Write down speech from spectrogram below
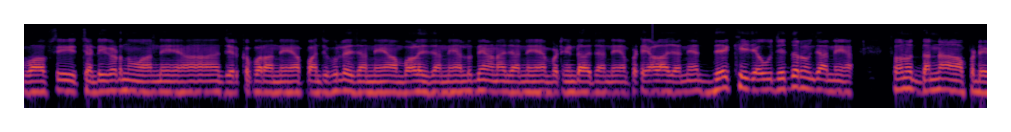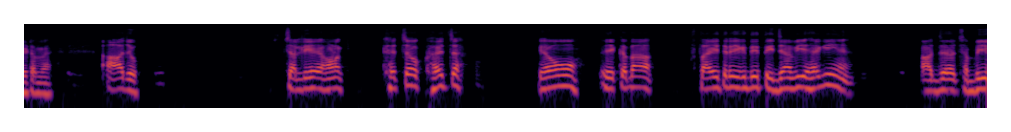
ਵਾਪਸੀ ਚੰਡੀਗੜ੍ਹ ਨੂੰ ਆਨੇ ਆ, ਜਿਰਕਪੁਰ ਆਨੇ ਆ, ਪੰਜਖੁਲੇ ਜਾਂਦੇ ਆ, ਅੰਬਾਲੇ ਜਾਂਦੇ ਆ, ਲੁਧਿਆਣਾ ਜਾਂਦੇ ਆ, ਬਠਿੰਡਾ ਜਾਂਦੇ ਆ, ਪਟਿਆਲਾ ਜਾਂਦੇ ਆ। ਦੇਖੀ ਜਾਊ, ਜਿੱਧਰ ਨੂੰ ਜਾਂਦੇ ਆ। ਤੁਹਾਨੂੰ ਦੰਨਾ ਅਪਡੇਟ ਮੈਂ। ਆ ਜਾਓ ਚੱਲੀਏ ਹੁਣ। ਖਿੱਚੋ, ਖਿੱਚ। ਕਿਉਂ? ਇੱਕ ਤਾਂ 27 ਤਰੀਕ ਦੀ ਤੀਜਾਂ ਵੀ ਹੈਗੀਆਂ। ਅੱਜ 26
